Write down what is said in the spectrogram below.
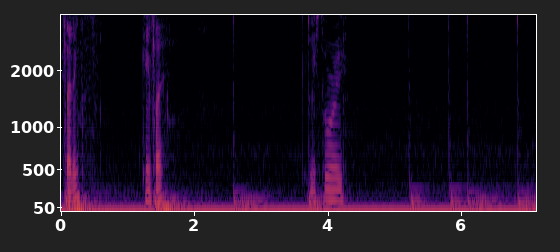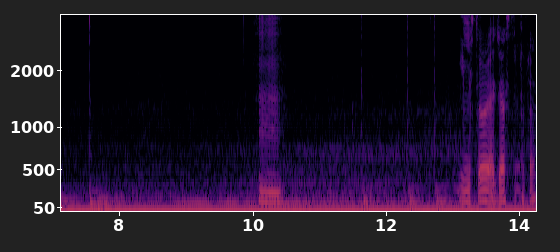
settings, gameplay, give me story. Hmm. Give me story, adjust, okay.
